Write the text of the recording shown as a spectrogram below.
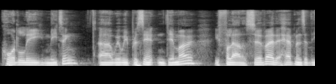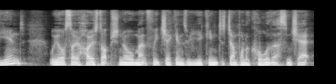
quarterly meeting uh, where we present and demo. You fill out a survey that happens at the end. We also host optional monthly check-ins where you can just jump on a call with us and chat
